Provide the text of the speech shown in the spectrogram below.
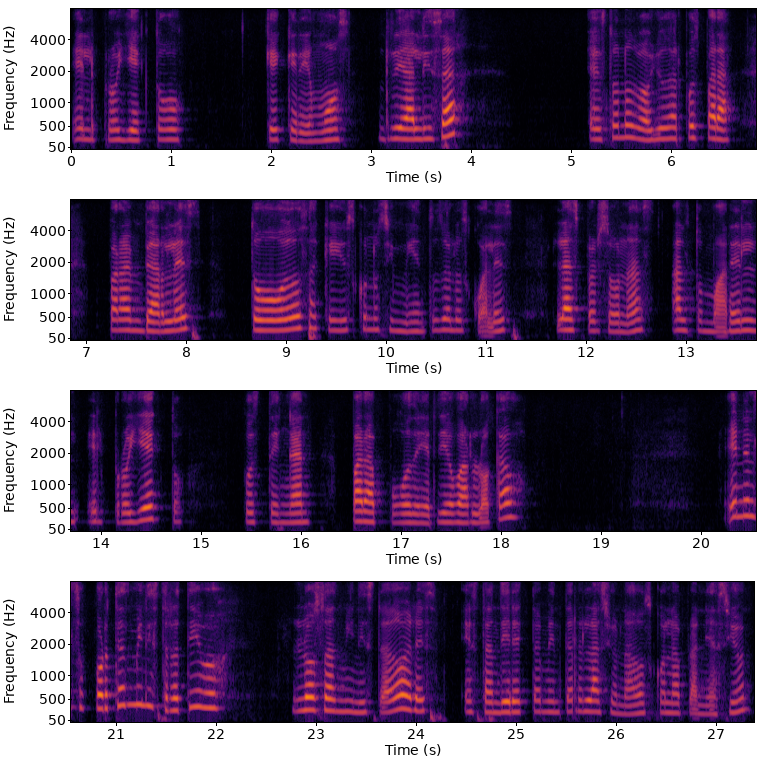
el proyecto que queremos realizar. Esto nos va a ayudar pues para, para enviarles todos aquellos conocimientos de los cuales las personas al tomar el, proyecto pues tengan para poder llevarlo a cabo. En el soporte administrativo, los administradores están directamente relacionados con la planeación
